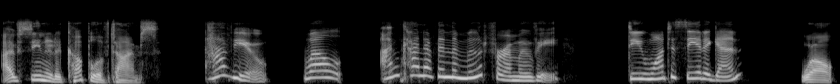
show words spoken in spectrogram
I've seen it a couple of times. Have you? Well, I'm kind of in the mood for a movie. Do you want to see it again? Well,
